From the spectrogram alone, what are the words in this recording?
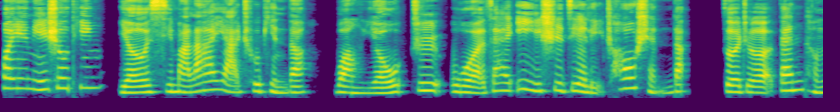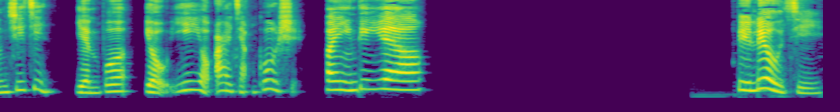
欢迎您收听由喜马拉雅出品的《网游之我在异世界里超神》的作者丹藤居进演播，有一有二讲故事。欢迎订阅哦。第六集，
